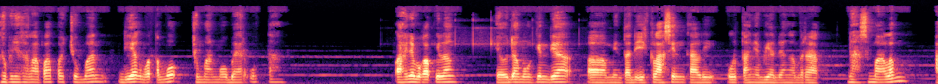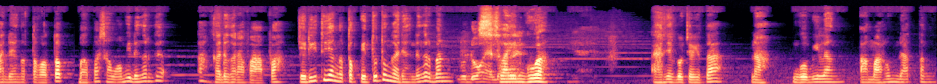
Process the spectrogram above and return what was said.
nggak punya salah apa apa cuman dia ketemu cuman mau bayar utang. Akhirnya bokap bilang ya udah mungkin dia eh, minta diikhlasin kali utangnya biar dia nggak berat. Nah semalam ada yang ngetok-ngetok bapak sama mami denger gak ah nggak denger apa-apa. Jadi itu yang ngetok pintu tuh nggak ada yang denger ban. Lu doang selain ya? gua. Akhirnya gue cerita nah gue bilang almarhum datang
